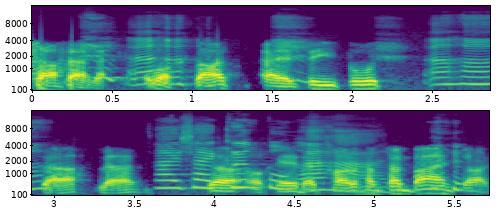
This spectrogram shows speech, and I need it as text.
ซอสอะไรเขาบอกซอสไอซีฟู้ดอ่าฮะเหรอเหรอใช่ใช่ก็เครื่องโอปรุเคงแต่อาขอหารทำการบ้านก่อน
